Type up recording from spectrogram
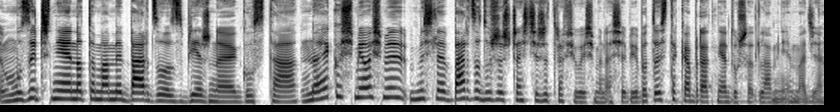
Y, muzycznie, no to mamy bardzo zbieżne gusta. No jakoś miałyśmy, myślę, bardzo duże szczęście, że trafiłyśmy na siebie, bo to jest taka bratnia dusza dla mnie, Madzia.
